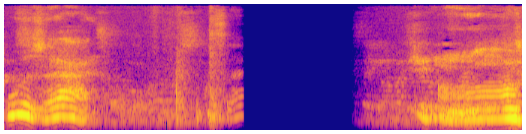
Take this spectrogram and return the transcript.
Who is that? What's that? Um.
